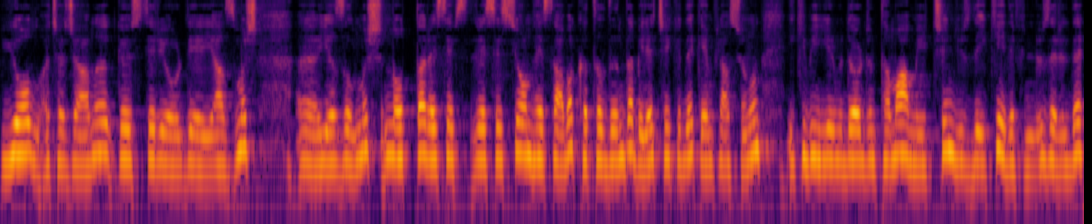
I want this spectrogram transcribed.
yol açacağını gösteriyor diye yazmış e, yazılmış. Notta resesyon hesaba katıldığında bile çekirdek enflasyonun 2024'ün tamamı için %2 hedefinin üzerinde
